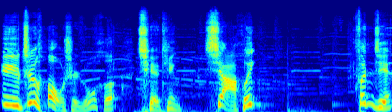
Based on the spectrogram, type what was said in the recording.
欲知后事如何，且听下回分解。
